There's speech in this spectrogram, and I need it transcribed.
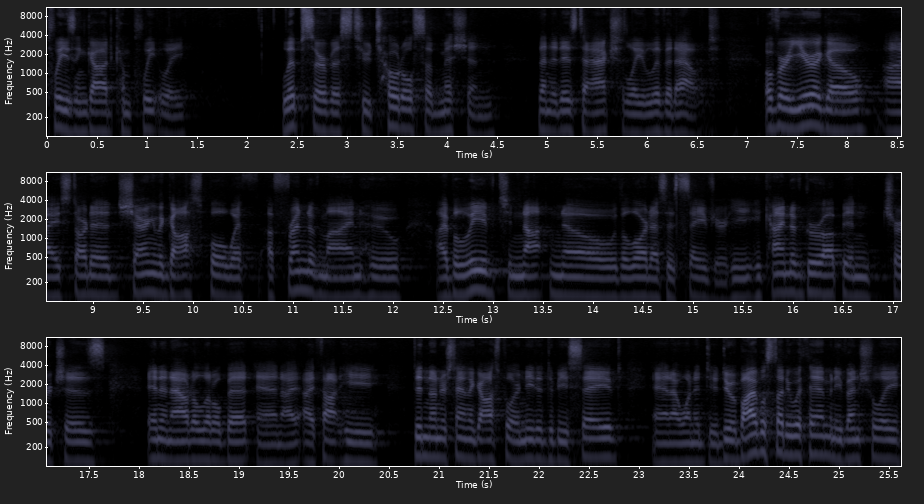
pleasing God completely, lip service to total submission, than it is to actually live it out. Over a year ago, I started sharing the gospel with a friend of mine who I believed to not know the Lord as his Savior. He, he kind of grew up in churches, in and out a little bit, and I, I thought he didn't understand the gospel or needed to be saved. And I wanted to do a Bible study with him, and eventually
